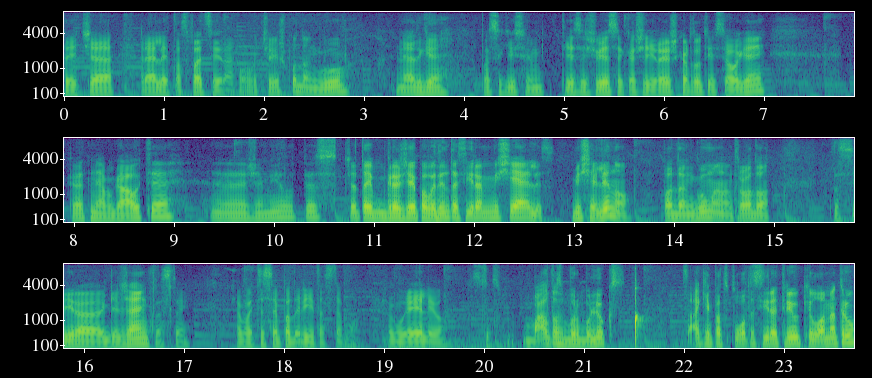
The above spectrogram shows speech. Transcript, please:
Tai čia realiai tas pats yra. O čia iš padangų netgi pasakysiu jums tiesiai šviesiai, kas čia yra iš karto tiesiogiai, kad neapgauti e, žemėlapis. Čia taip gražiai pavadintas yra Mišelis. Mišelino padangų, man atrodo, tas yra ženklas. Tai čia va jisai padarytas, taip, figūrėlį jau. Tas toks baltas burbuliuks. Sakė, pats plotas yra 3 km,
